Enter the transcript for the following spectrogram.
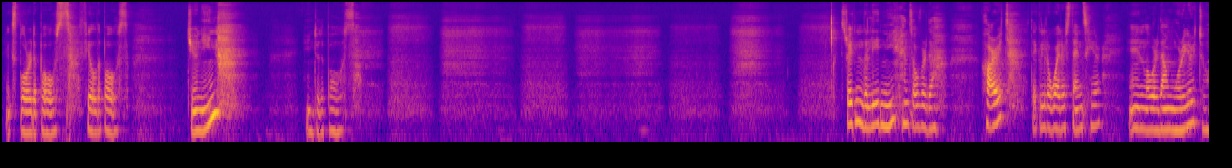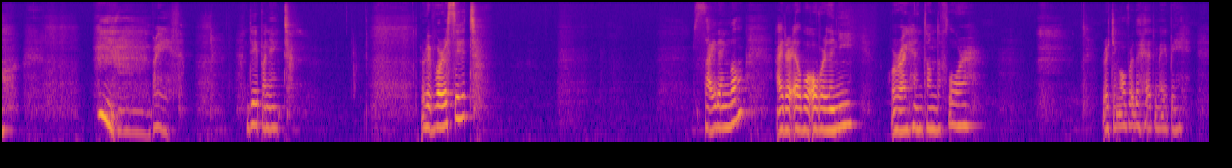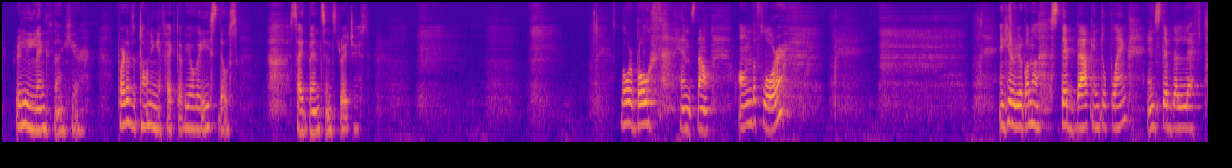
Explore the pose, feel the pose. Tune in into the pose. Straighten the lead knee, hands over the heart. Take a little wider stance here and lower down warrior two. Hmm, breathe deepen it, reverse it, side angle, either elbow over the knee or right hand on the floor, reaching over the head maybe, really lengthen here. Part of the toning effect of yoga is those side bends and stretches. lower both hands down on the floor and here you're gonna step back into plank and step the left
